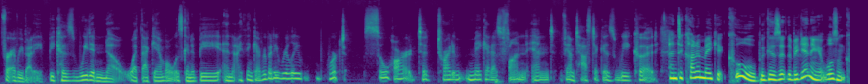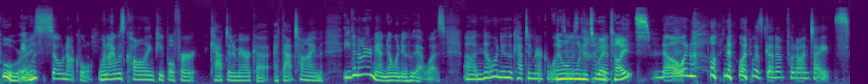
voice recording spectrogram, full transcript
for everybody because we didn't know what that gamble was going to be. And i think everybody really worked so hard to try to make it as fun and fantastic as we could. And to kind of make it cool because at the beginning it wasn't cool, right? It was so not cool. When I was calling people for Captain America at that time. Even Iron Man, no one knew who that was. Uh, no one knew who Captain America was. No one was wanted to wear of, tights. No one, no one was going to put on tights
